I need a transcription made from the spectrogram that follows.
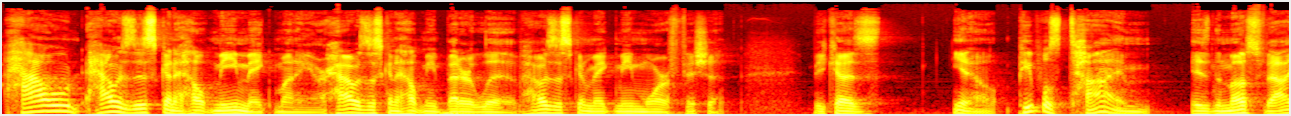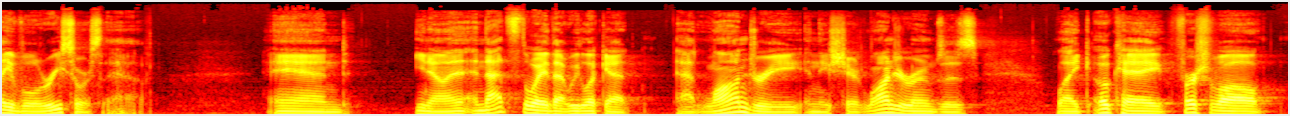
how how is this going to help me make money or how is this going to help me better live? How is this going to make me more efficient? Because you know, people's time is the most valuable resource they have. And you know, and, and that's the way that we look at at laundry in these shared laundry rooms is like, okay, first of all,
